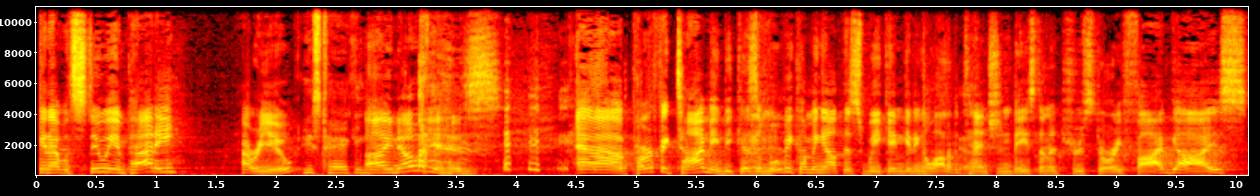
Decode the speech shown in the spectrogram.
Hanging out with Stewie and Patty. How are you? He's tagging. I know he is. uh, perfect timing because a movie coming out this weekend getting a lot of attention based on a true story. Five guys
